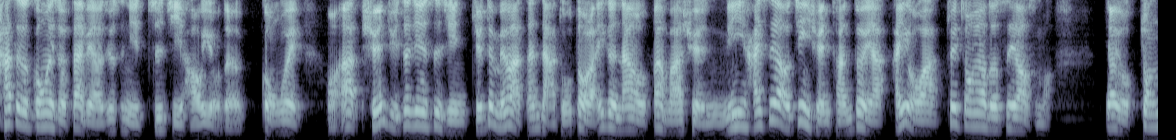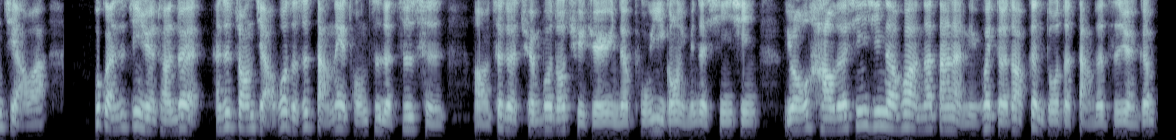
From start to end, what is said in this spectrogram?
它这个宫位所代表的就是你知己好友的宫位哦啊。选举这件事情绝对没办法单打独斗了，一个人哪有办法选？你还是要有竞选团队啊。还有啊，最重要的是要什么？要有庄脚啊。不管是竞选团队，还是庄脚，或者是党内同志的支持啊，这个全部都取决于你的仆役宫里面的星星。有好的星星的话，那当然你会得到更多的党的资源跟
